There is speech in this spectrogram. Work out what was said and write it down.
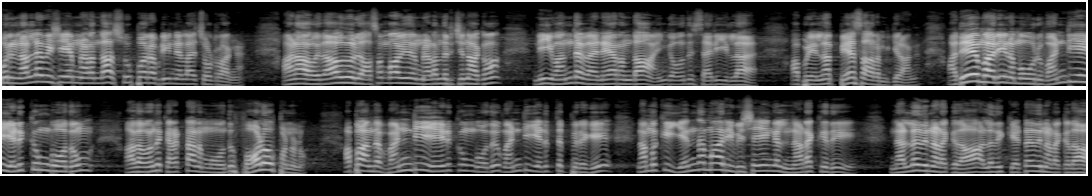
ஒரு நல்ல விஷயம் நடந்தால் சூப்பர் அப்படின்னு எல்லாம் சொல்கிறாங்க ஆனால் ஏதாவது ஒரு அசம்பாவிதம் நடந்துருச்சுனாக்கோ நீ வந்த நேரம் தான் இங்கே வந்து சரியில்லை அப்படின்லாம் பேச ஆரம்பிக்கிறாங்க. அதே மாதிரி நம்ம ஒரு வண்டியை எடுக்கும் போதும் அதை வந்து கரெக்டாக நம்ம வந்து ஃபாலோ பண்ணணும். அப்போ அந்த வண்டியை எடுக்கும்போது வண்டி எடுத்த பிறகு நமக்கு எந்த மாதிரி விஷயங்கள் நடக்குது? நல்லது நடக்குதா? அல்லது கெட்டது நடக்குதா?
